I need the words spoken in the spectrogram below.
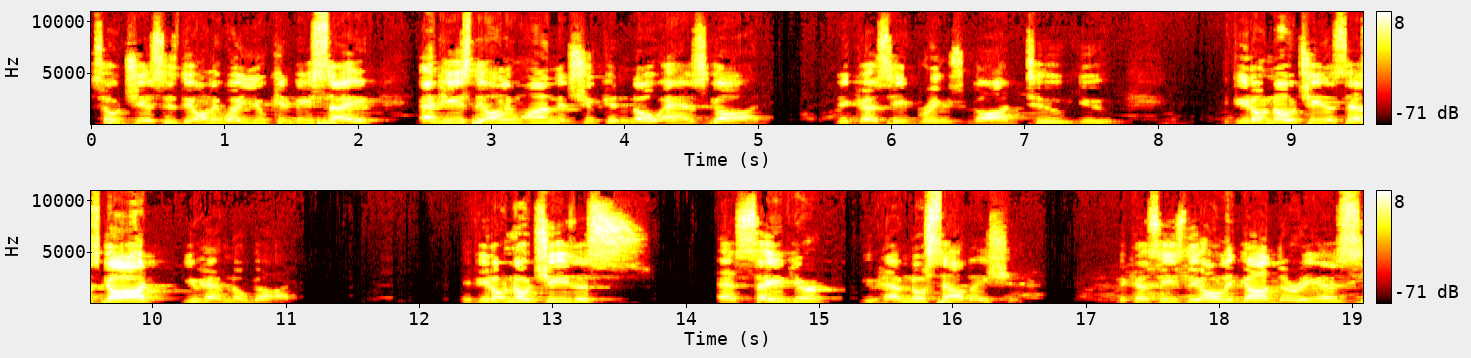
So Jesus is the only way you can be saved, and He's the only one that you can know as God because He brings God to you. If you don't know Jesus as God, you have no God. If you don't know Jesus as Savior, you have no salvation. Because He's the only God there is,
